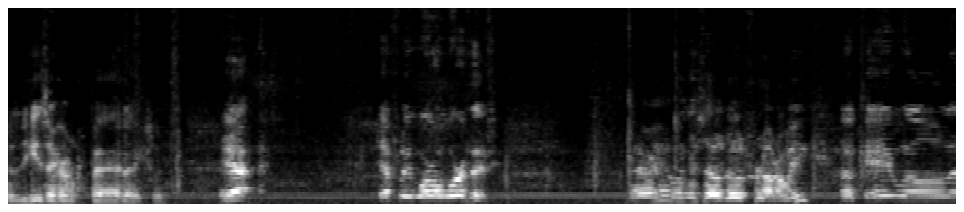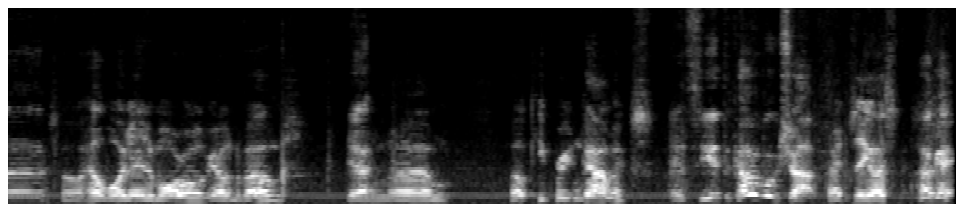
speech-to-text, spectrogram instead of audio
no, these aren't bad actually. Yeah. Definitely well worth it. Alright, well, I guess I'll do it for another week. Okay, well, uh, So Hellboy Day tomorrow if you're out and about. Yeah. And, um, well, keep reading comics. and see you at the comic book shop. Alright, see you guys. Okay.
